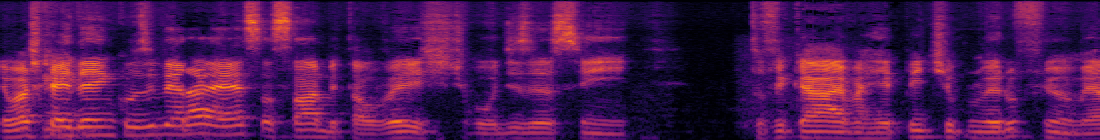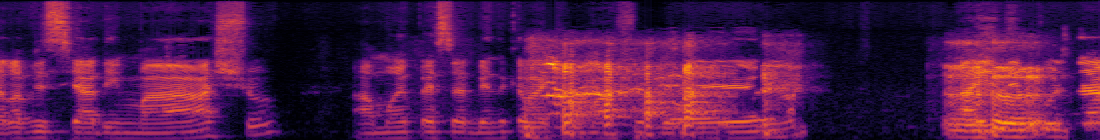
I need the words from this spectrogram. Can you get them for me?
Eu acho que a ideia, inclusive, era essa, sabe? Talvez, tipo, dizer assim, tu fica, ah, vai repetir o primeiro filme. Ela viciada em macho, a mãe percebendo que ela quer o macho dela. Aí depois dá,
